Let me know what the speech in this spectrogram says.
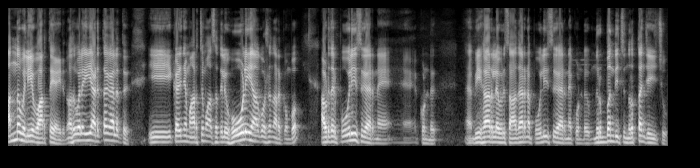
അന്ന് വലിയ വാർത്തയായിരുന്നു. അതുപോലെ ഈ അടുത്ത കാലത്ത് ഈ കഴിഞ്ഞ മാർച്ച് മാസത്തിൽ ഹോളി ആഘോഷം നടക്കുമ്പോൾ അവിടുത്തെ ഒരു പോലീസുകാരനെ കൊണ്ട് ബീഹാറിലെ ഒരു സാധാരണ പോലീസുകാരനെ കൊണ്ട് നിർബന്ധിച്ച് നൃത്തം ചെയ്യിച്ചു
